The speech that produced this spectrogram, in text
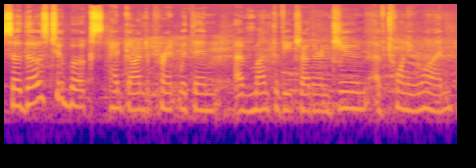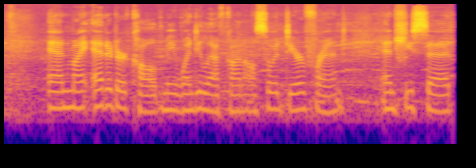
So those two books had gone to print within a month of each other in June of 21. And my editor called me, Wendy Lefkon, also a dear friend, and she said,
